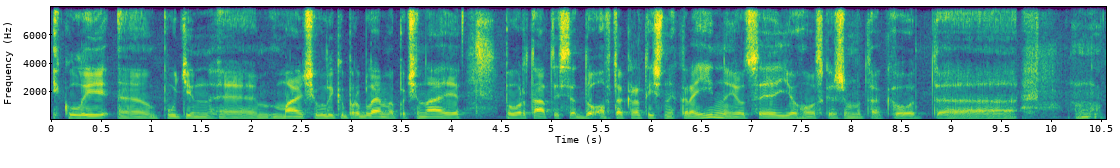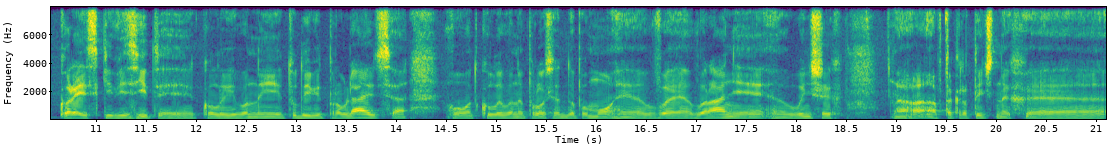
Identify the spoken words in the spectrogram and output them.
І коли Путін, маючи великі проблеми, починає повертатися до автократичних країн, і оце його, скажімо так, от корейські візити, коли вони туди відправляються, от коли вони просять допомоги в, в Ірані, в інших автократичних е,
